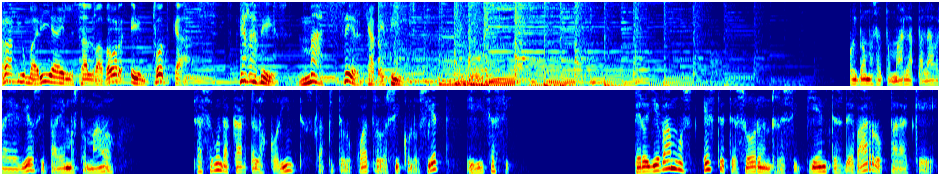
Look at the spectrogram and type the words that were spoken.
Radio María El Salvador en podcast, cada vez más cerca de ti. Hoy vamos a tomar la palabra de Dios y para hemos tomado la segunda carta a los Corintios, capítulo 4, versículo 7, y dice así. Pero llevamos este tesoro en recipientes de barro para que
